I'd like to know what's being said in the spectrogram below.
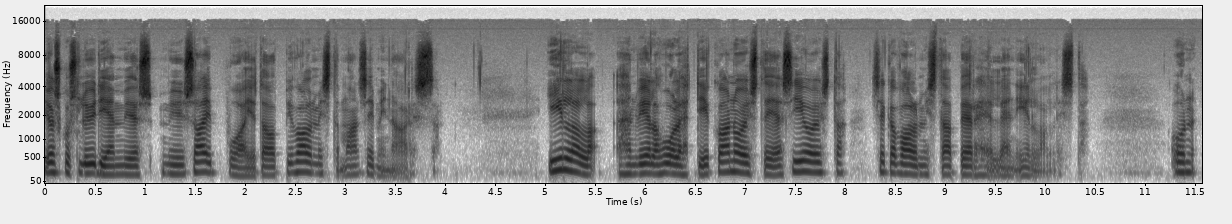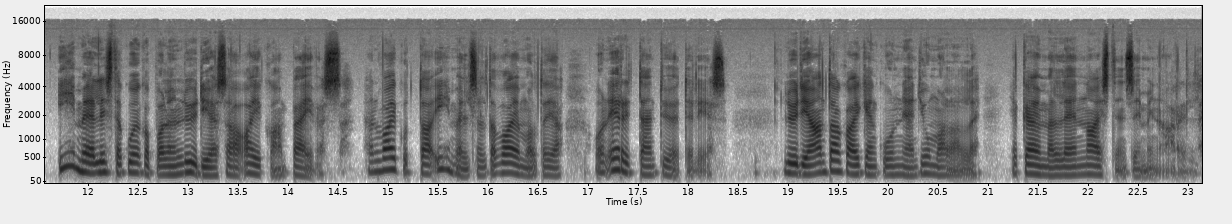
Joskus Lydia myös myy saippua, jota oppi valmistamaan seminaarissa. Illalla hän vielä huolehtii kanoista ja sijoista sekä valmistaa perheelleen illallista. On ihmeellistä, kuinka paljon Lydia saa aikaan päivässä. Hän vaikuttaa ihmeelliseltä vaimolta ja on erittäin työteliäs. Lydia antaa kaiken kunnian Jumalalle ja käymälleen naisten seminaarille.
